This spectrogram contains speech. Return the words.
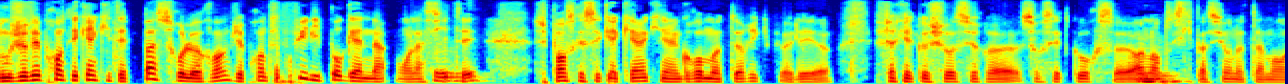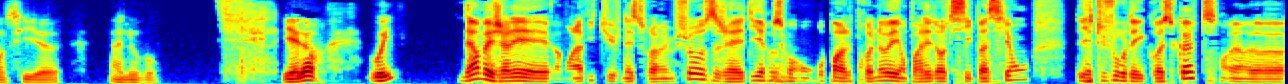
Donc je vais prendre quelqu'un qui n'était pas sur le round. Je vais prendre Filippo Ganna, on l'a cité. Mmh. Je pense que c'est quelqu'un qui a un gros moteur et qui peut aller faire quelque chose sur, sur cette course, en mmh. anticipation notamment aussi à nouveau. Et alors, oui? Non, mais j'allais, à mon avis, tu venais sur la même chose. J'allais dire, parce qu'on on parle prono et on parlait d'anticipation. Il y a toujours des grosses cotes. Euh,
